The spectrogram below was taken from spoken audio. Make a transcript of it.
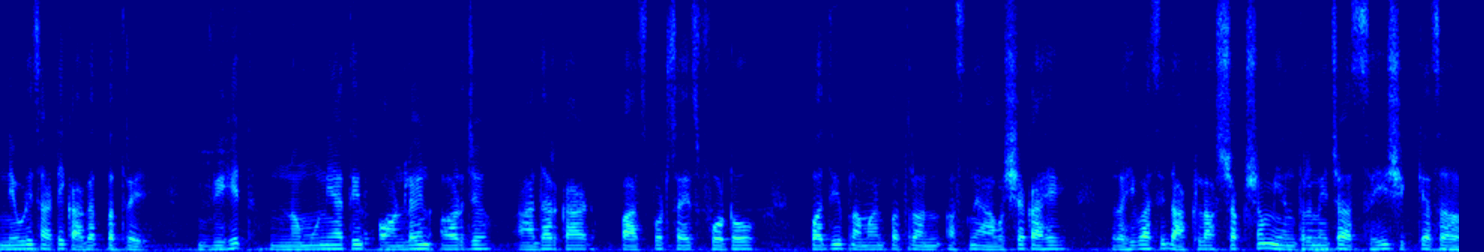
निवडीसाठी कागदपत्रे विहित नमुन्यातील ऑनलाईन अर्ज Aadhaar card passport size photo पदवी प्रमाणपत्र असणे आवश्यक आहे. रहिवासी दाखला सक्षम यंत्रणेच्या सही शिक्क्यासह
